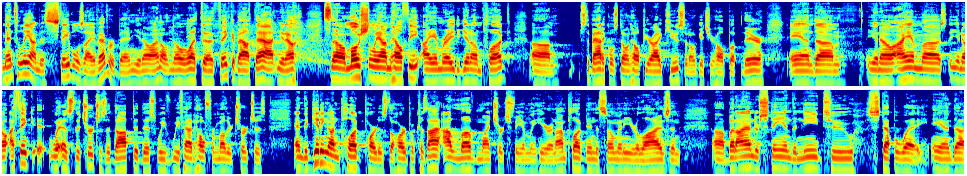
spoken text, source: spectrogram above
mentally i'm as stable as i have ever been you know. I don't know what to think about that you know. So emotionally i'm healthy. I am ready to get unplugged. Um, sabbaticals don't help your iq so don't get your help up there. And um, you know i am uh, you know i think as the church has adopted this we've, we've had help from other churches. And the getting unplugged part is the hard part because I, I love my church family here and i'm plugged into so many of your lives. And uh, but I understand the need to step away. And uh,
